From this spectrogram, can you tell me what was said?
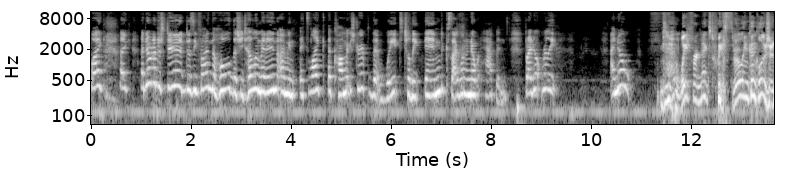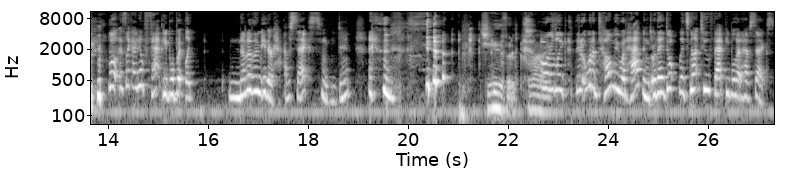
Like, like I don't understand. Does he find the hole? Does she tell him it in? I mean, it's like a comic strip that waits till the end because I want to know what happens, but I don't really. I know Wait for next week's thrilling conclusion. Well, it's like I know fat people, but like none of them either have sex Jesus Christ. or like they don't want to tell me what happens, or they don't. It's not two fat people that have sex.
